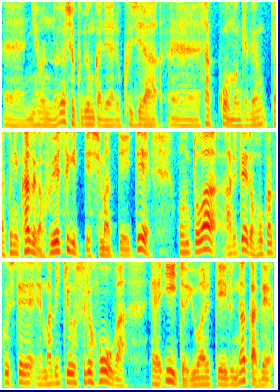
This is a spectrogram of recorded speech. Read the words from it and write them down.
えー、日本の食文化であるクジラ、えー、昨今も逆に数が増えすぎてしまっていて本当はある程度捕獲して、間引きをする方が、えー、いいと言われている中で、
